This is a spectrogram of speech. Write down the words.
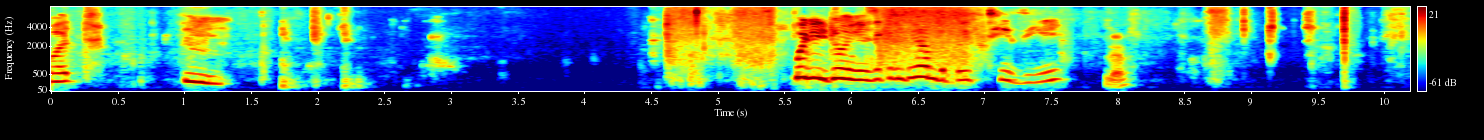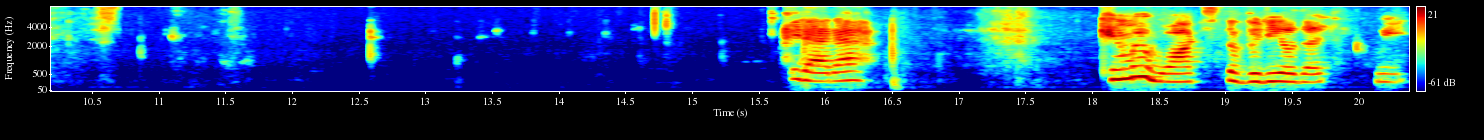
What? Hmm. What are you doing? Is it going to be on the big TV? No. Hey, Dada. Can we watch the video that we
